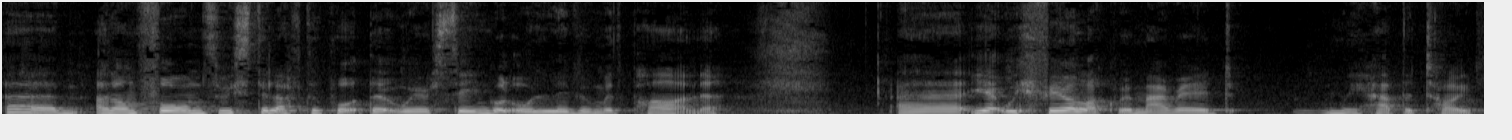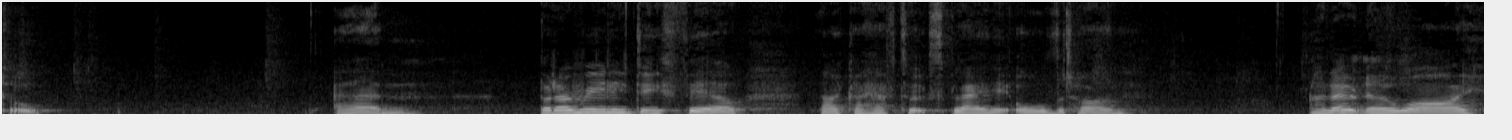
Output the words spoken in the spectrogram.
Um, and on forms, we still have to put that we're single or living with partner. Uh, yet we feel like we're married. We have the title. Um, but I really do feel like I have to explain it all the time. I don't know why.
